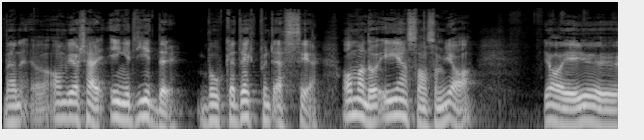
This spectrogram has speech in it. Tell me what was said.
men eh, om vi gör så här, inget jidder, bokadirekt.se. Om man då är en sån som jag, jag är ju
